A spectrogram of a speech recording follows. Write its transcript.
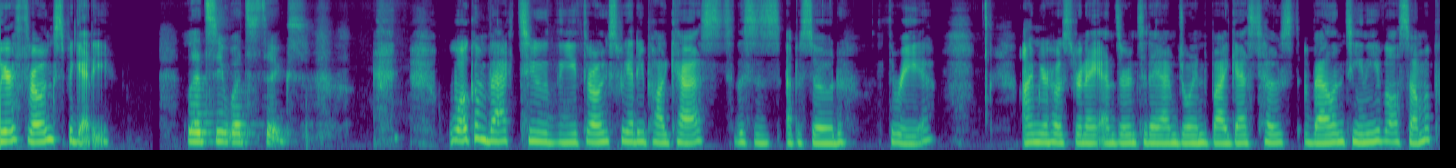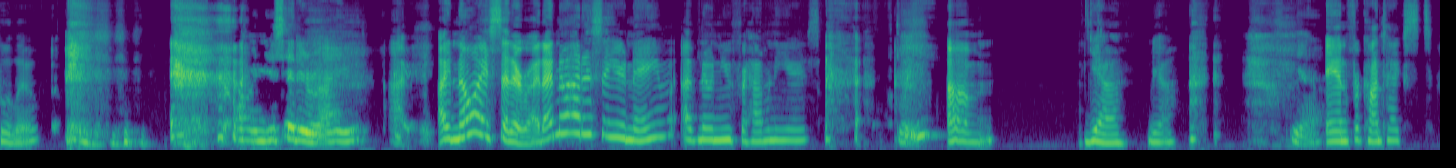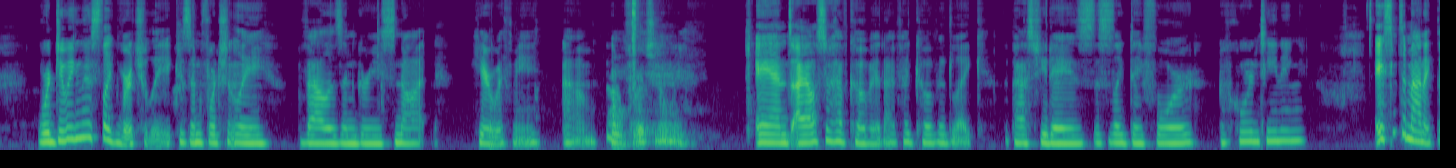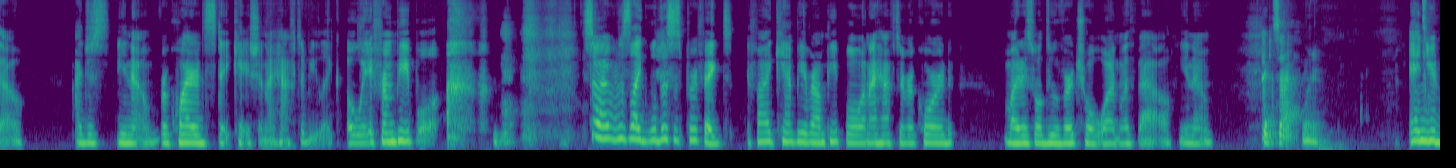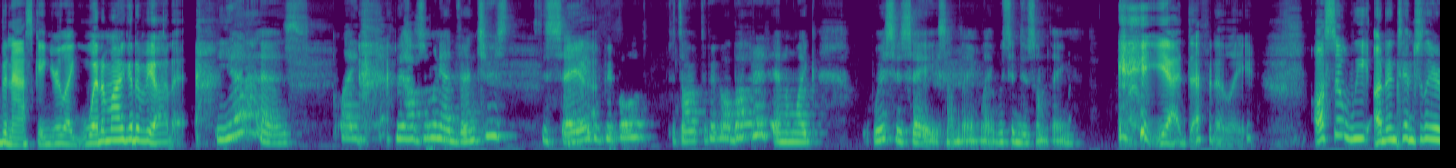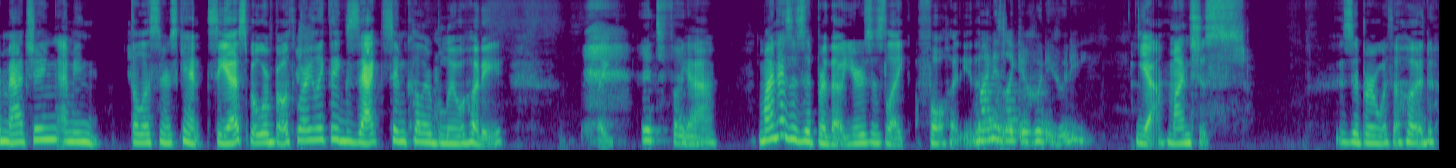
We're throwing spaghetti. Let's see what sticks. Welcome back to the Throwing Spaghetti podcast. This is episode three. I'm your host, Renee Enzor, and today I'm joined by guest host Valentini Valsamopoulou. I mean, you said it right. I, I know I said it right. I know how to say your name. I've known you for how many years? Three? um, yeah, yeah. Yeah. And for context, we're doing this like virtually because unfortunately Val is in Greece, not here with me. Um, Unfortunately. and I also have COVID. I've had COVID like the past few days. This is like day four of quarantining. Asymptomatic though. I just, you know, required staycation. I have to be like away from people. so I was like, well, this is perfect. If I can't be around people and I have to record, might as well do a virtual one with Val, you know? Exactly. And you'd been asking, you're like, when am I going to be on it? Yes. Like, we have so many adventures to say Yeah. to people, to talk to people about it. And I'm like, we should say something. Like, we should do something. yeah, definitely. Also, we unintentionally are matching. I mean, the listeners can't see us, but we're both wearing like the exact same color blue hoodie. Like, it's funny. Yeah. Mine has a zipper though. Yours is like full hoodie. Though. Mine is like a hoodie hoodie. yeah, mine's just zipper with a hood.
